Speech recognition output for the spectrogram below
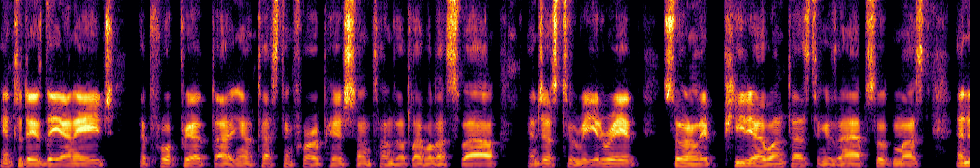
in today's day and age appropriate uh, you know testing for a patient on that level as well. And just to reiterate certainly PD-L1 testing is an absolute must and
